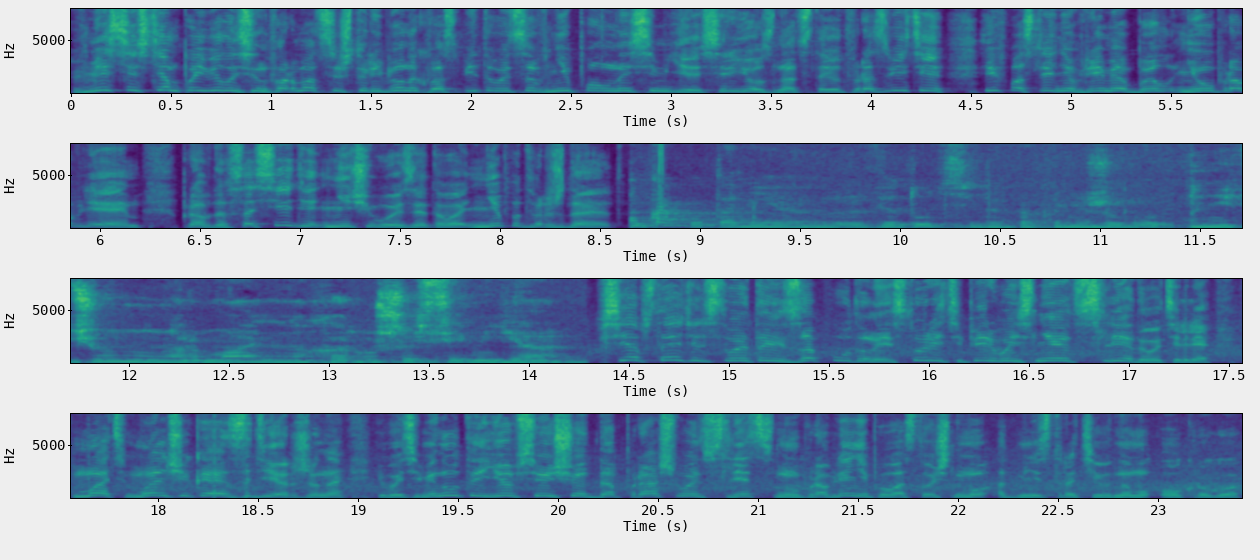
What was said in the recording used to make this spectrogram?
Вместе с тем появилась информация, что ребенок воспитывается в неполной семье, серьезно отстает в развитии и в последнее время был неуправляем. Правда, соседи ничего из этого не подтверждают. Ну как вот они ведут себя, как они живут? Да ничего, ну нормально, хорошая семья. Все обстоятельства этой запутанной истории теперь выясняют следователи. Мать мальчика задержана, и в эти минуты ее все еще допрашивают в Следственном управлении по Восточному административному округу.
